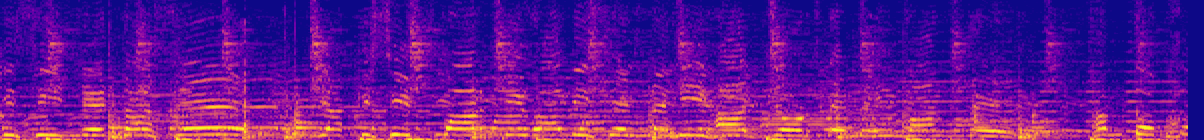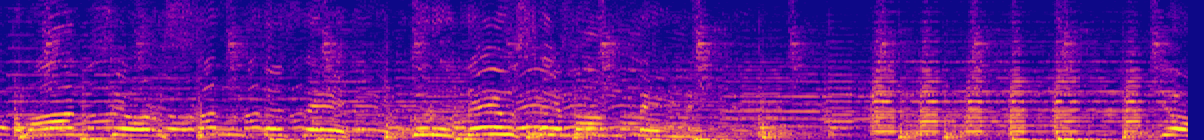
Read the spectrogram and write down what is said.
किसी नेता से या किसी पार्टीवादी से नहीं हाथ जोड़ते, नहीं मांगते। हम तो भगवान से और संत से, गुरुदेव से मांगते हैं। जो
